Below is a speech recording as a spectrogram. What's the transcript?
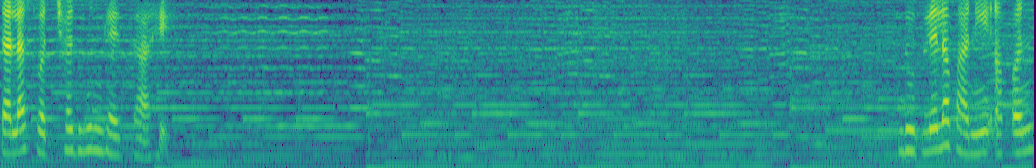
त्याला स्वच्छ धुवून घ्यायचं आहे. धुतलेलं पाणी आपण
